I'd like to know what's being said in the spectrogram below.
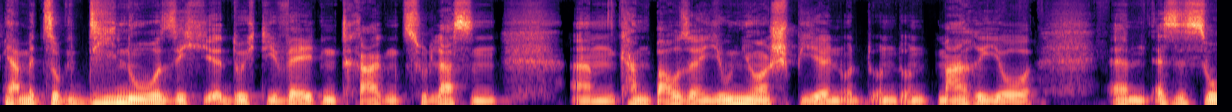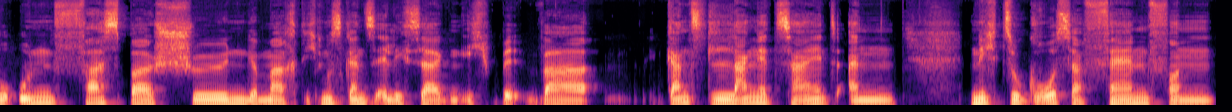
ja, mit so einem Dino sich äh, durch die Welten tragen zu lassen, ähm, kann Bowser Junior spielen und, und, und Mario. Ähm, es ist so unfassbar schön gemacht. Ich muss ganz ehrlich sagen, ich war ganz lange Zeit ein nicht so großer Fan von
